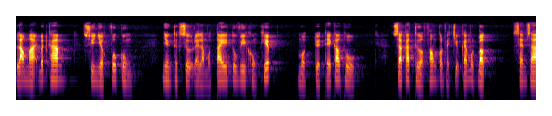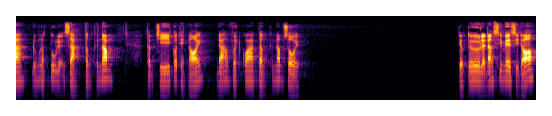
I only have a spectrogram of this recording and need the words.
Lão mại bất kham, Suy nhược vô cùng, Nhưng thực sự lại là một tay tu vi khủng khiếp, Một tuyệt thế cao thủ. Gia Cát Thừa Phong còn phải chịu kém một bậc, Xem ra đúng là tu luyện giả tầng thứ 5 Thậm chí có thể nói đã vượt qua tầng thứ 5 rồi. Tiểu tư lại đang si mê gì đó,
